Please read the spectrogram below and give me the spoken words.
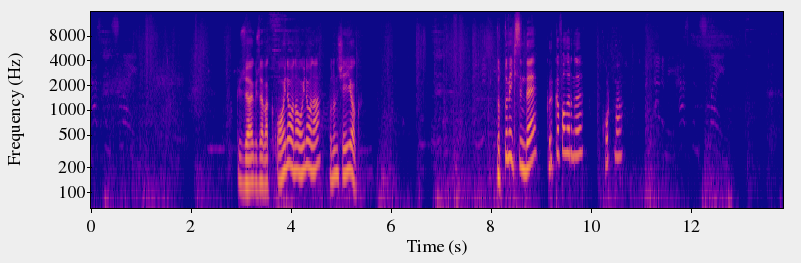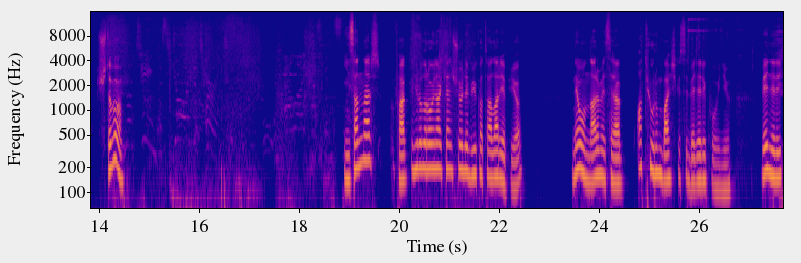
has been slain. Güzel güzel bak. Oyna ona oyna ona. Bunun şeyi yok. Tuttum ikisini de. Kır kafalarını. Korkma. İşte bu. İnsanlar farklı hero'lar oynarken şöyle büyük hatalar yapıyor. Ne onlar mesela atıyorum başkası Belerik oynuyor. Belerik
